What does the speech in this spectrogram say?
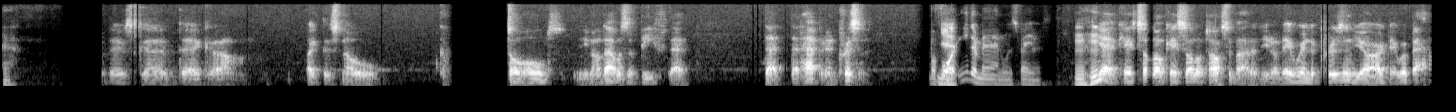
There's gonna like um like there's no so old. You know that was a beef that that that happened in prison. Before either man was famous. hmm Yeah, K Solo K Solo talks about it. You know they were in the prison yard. They were back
